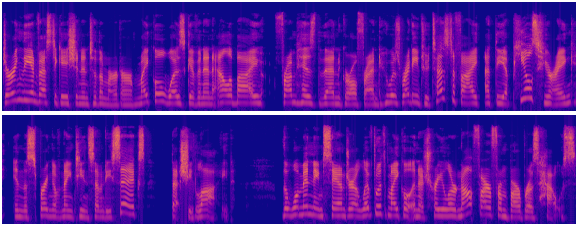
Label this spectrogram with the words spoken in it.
During the investigation into the murder, Michael was given an alibi from his then girlfriend, who was ready to testify at the appeals hearing in the spring of 1976 that she lied. The woman named Sandra lived with Michael in a trailer not far from Barbara's house.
